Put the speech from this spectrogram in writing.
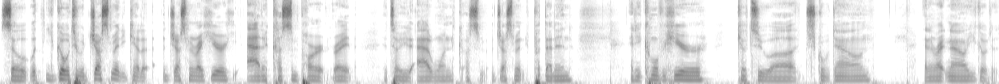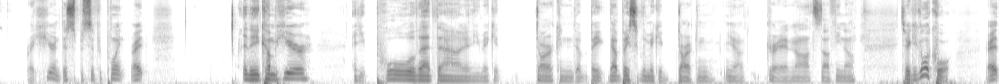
So with you go to adjustment, you get an adjustment right here. You add a custom part, right? It tell you to add one custom adjustment. You put that in, and you come over here go to uh, scroll down, and right now you go to right here in this specific point, right? And then you come here, and you pull that down, and you make it dark, and ba- that basically make it dark and you know gray and all that stuff, you know, to make it look cool, right?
